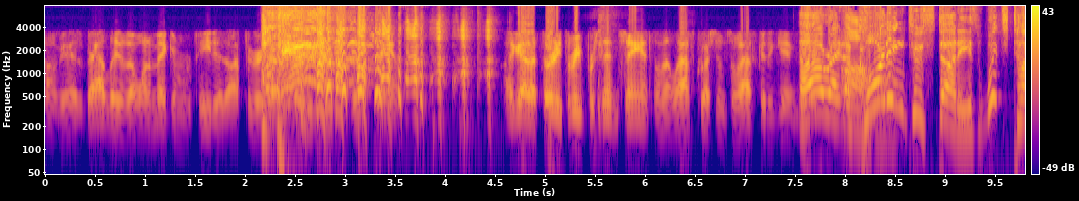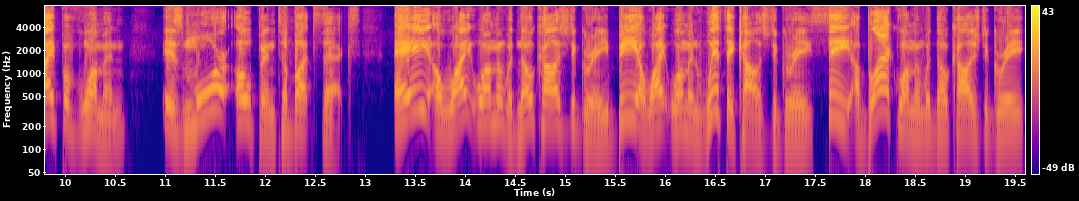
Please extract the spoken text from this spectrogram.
Okay, as badly as I want to make him repeat it, I figure I got a 33% chance. I got a 33% chance on that last question, so ask it again. Gary. All right. Oh. According to studies, which type of woman is more open to butt sex? A, a white woman with no college degree. B, a white woman with a college degree. C, a black woman with no college degree.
